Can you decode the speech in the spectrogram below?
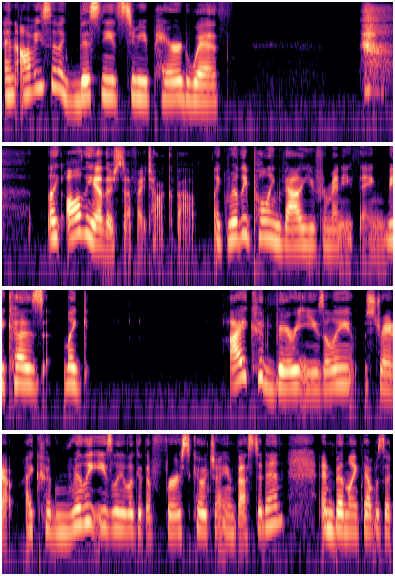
and obviously like this needs to be paired with like all the other stuff I talk about. Like really pulling value from anything because like I could very easily, straight up, I could really easily look at the first coach I invested in and been like, that was a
